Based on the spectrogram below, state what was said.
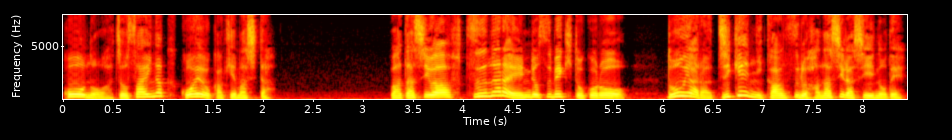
河野は助才なく声をかけました。私は普通なら遠慮すべきところを、どうやら事件に関する話らしいので、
